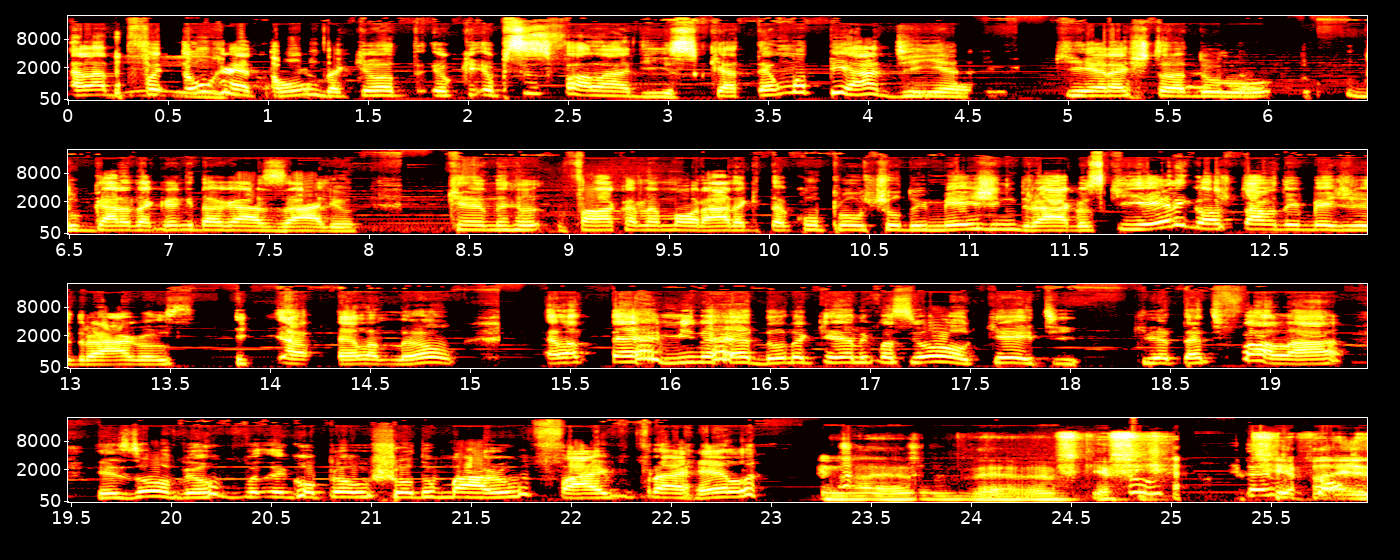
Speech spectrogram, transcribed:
ela foi tão redonda que eu, eu, eu preciso falar disso. Que até uma piadinha que era a história do, do cara da gangue do agasalho. Querendo falar com a namorada que tá, comprou o show do Imagine Dragons, que ele gostava do Imagine Dragons e a- ela não. Ela termina redonda que ele fala assim: Ô, Kate, queria até te falar. Resolveu, comprou o show do Maroon 5 pra ela. Eu, eu fiquei. Eu, falei,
